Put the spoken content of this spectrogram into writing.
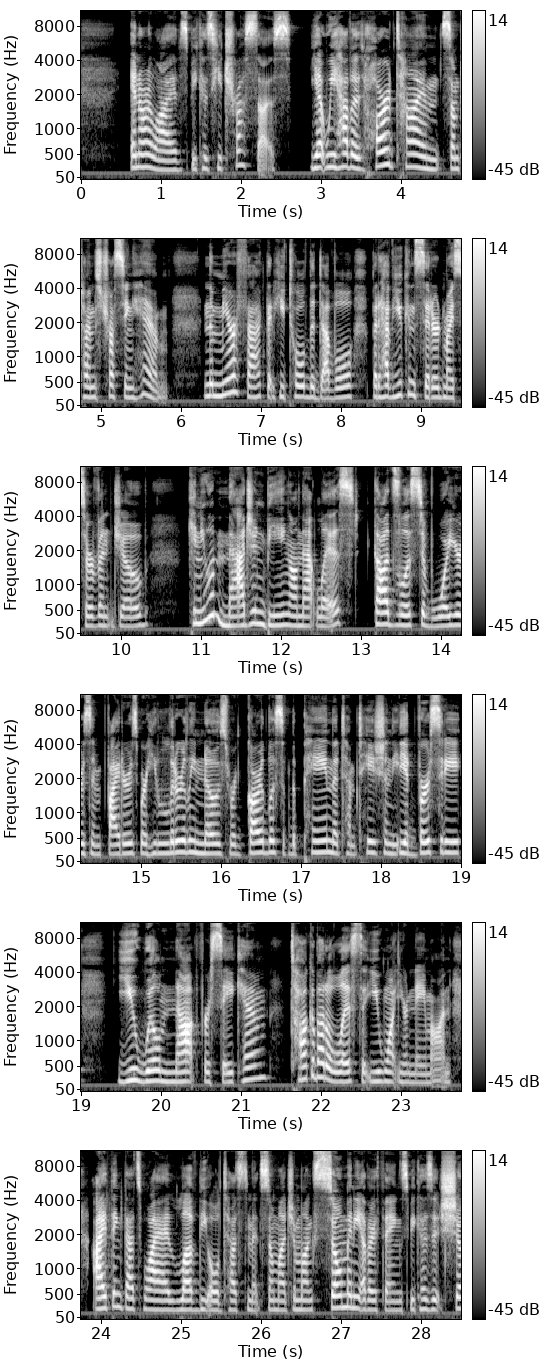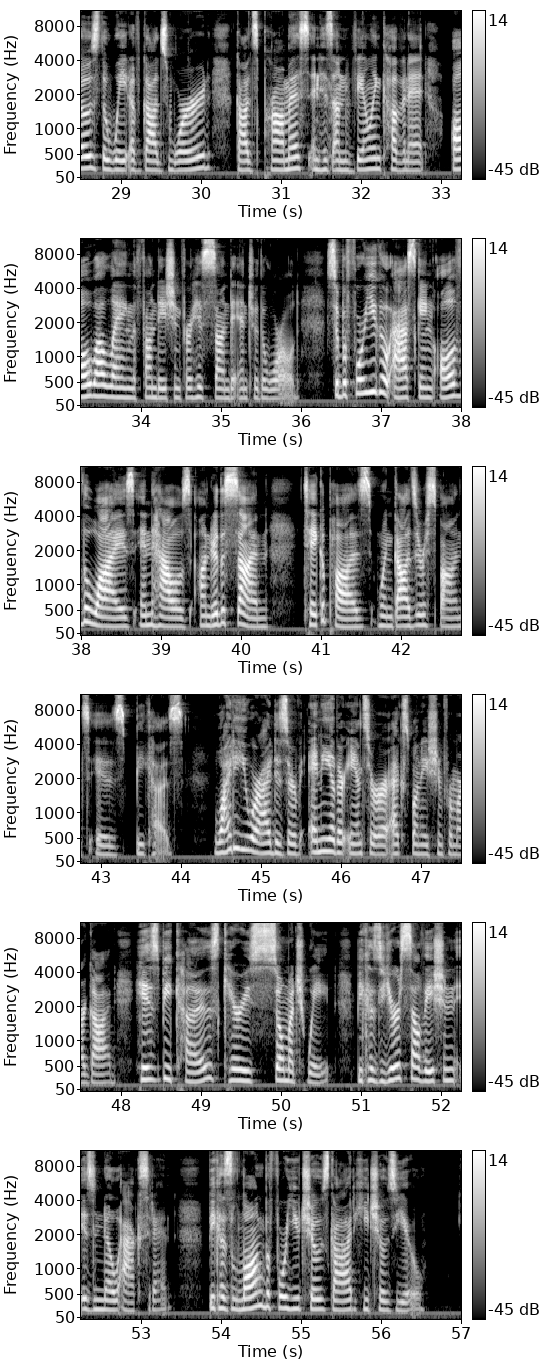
in our lives because He trusts us? Yet we have a hard time sometimes trusting Him. And the mere fact that he told the devil, But have you considered my servant Job? Can you imagine being on that list? God's list of warriors and fighters, where he literally knows, regardless of the pain, the temptation, the adversity, you will not forsake him. Talk about a list that you want your name on. I think that's why I love the Old Testament so much, amongst so many other things, because it shows the weight of God's word, God's promise, and his unveiling covenant all while laying the foundation for his son to enter the world. So before you go asking all of the whys and hows under the sun, take a pause when God's response is because. Why do you or I deserve any other answer or explanation from our God? His because carries so much weight because your salvation is no accident. Because long before you chose God, He chose you.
